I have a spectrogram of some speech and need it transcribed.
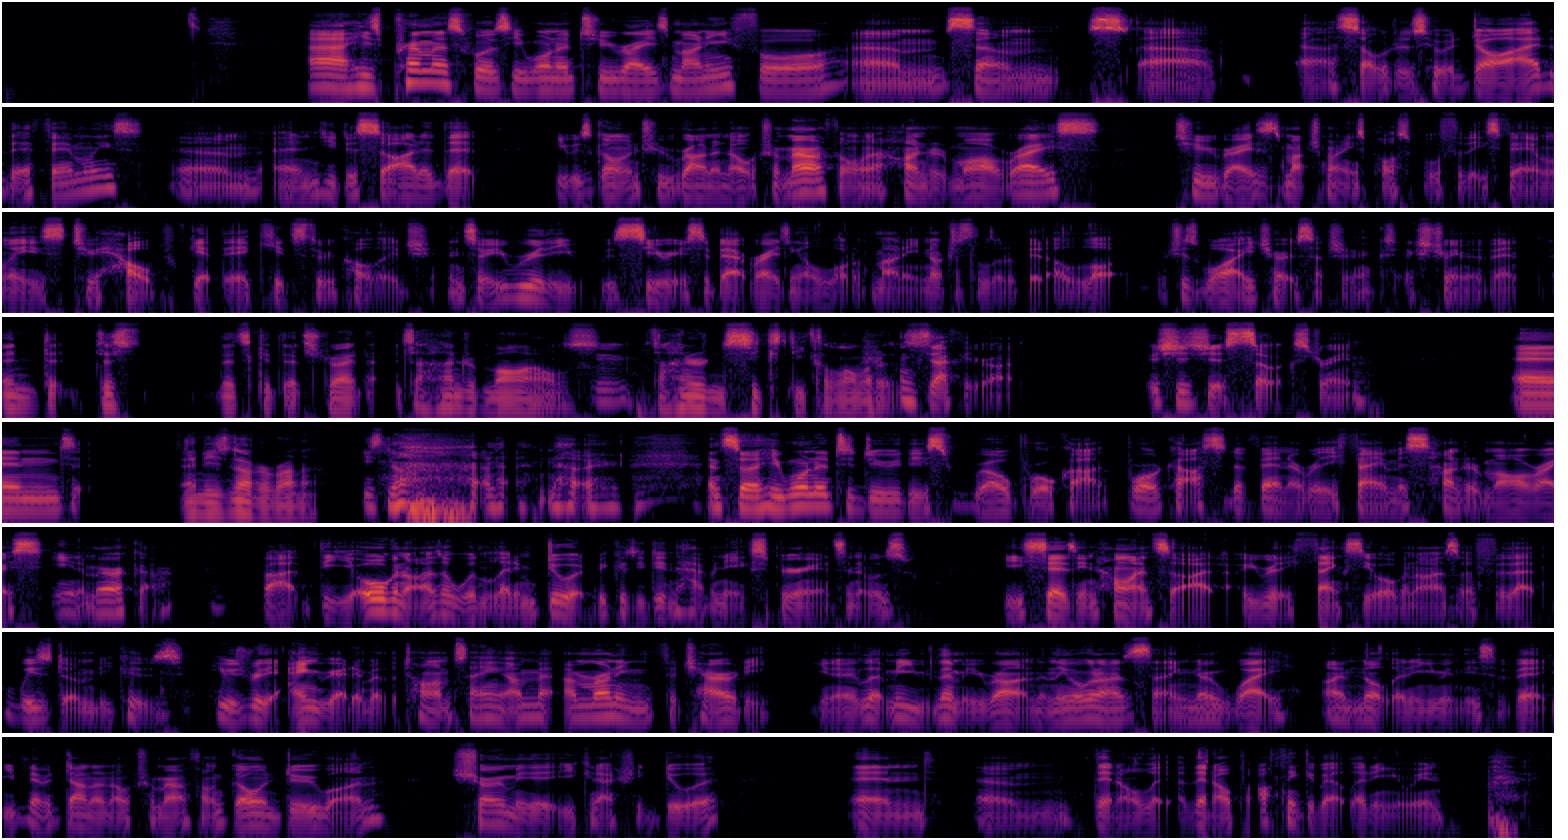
Uh, his premise was he wanted to raise money for um, some uh, uh, soldiers who had died, their families, um, and he decided that he was going to run an ultra marathon, a hundred mile race, to raise as much money as possible for these families to help get their kids through college. And so he really was serious about raising a lot of money, not just a little bit, a lot, which is why he chose such an ex- extreme event. And d- just let's get that straight. It's 100 miles. Mm. It's 160 kilometres. Exactly right, which is just so extreme. And And he's not a runner. He's not a runner, no. And so he wanted to do this well broadcast, broadcasted event, a really famous 100 mile race in America. But the organizer wouldn't let him do it because he didn't have any experience. And it was, he says in hindsight, he really thanks the organizer for that wisdom because he was really angry at him at the time, saying, I'm, I'm running for charity. You know, let me let me run. And the organizer saying, No way, I'm not letting you in this event. You've never done an ultra marathon. Go and do one. Show me that you can actually do it, and um, then I'll let, then I'll, I'll think about letting you in.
